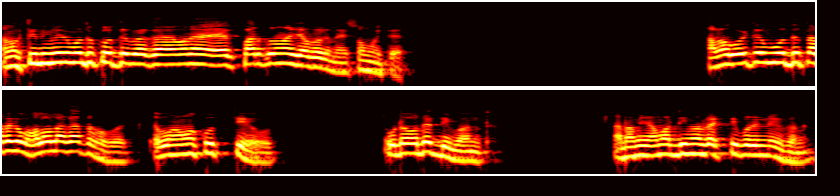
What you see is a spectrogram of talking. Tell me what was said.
আমাকে তিন মিনিটের মধ্যে করতে হবে গা- মানে এক পার করে না যাবে না সময়টা। আমাকে ওইটার মধ্যে তারাকে ভালো লাগাতে হবে এবং আমার করতে হবে। ওটা ওদের ডিমান্ড আর আমি আমার ডিমান্ড রাখতে পারি না ওখানে।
